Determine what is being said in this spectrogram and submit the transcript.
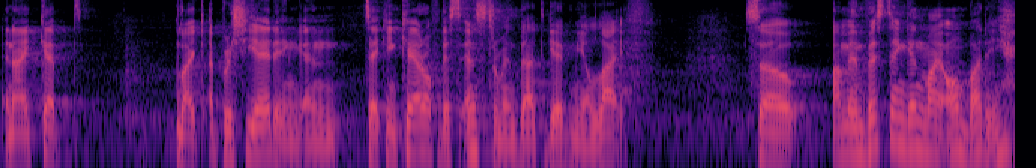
And I kept like appreciating and taking care of this instrument that gave me a life. So I'm investing in my own body.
